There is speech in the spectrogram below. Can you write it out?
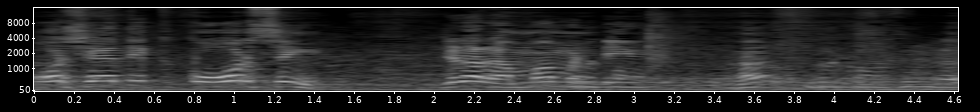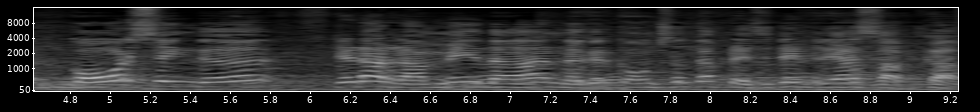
ਔਰ ਸ਼ਾਇਦ ਇੱਕ ਕੌਰ ਸਿੰਘ, ਜਿਹੜਾ ਰਾਮਾ ਮੰਡੀ ਹਾਂ? ਕੌਰ ਸਿੰਘ, ਜਿਹੜਾ ਰਾਮੇ ਦਾ ਨਗਰ ਕੌਂਸਲ ਦਾ ਪ੍ਰੈਜ਼ੀਡੈਂਟ ਰਿਹਾ ਸਾਬਕਾ,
